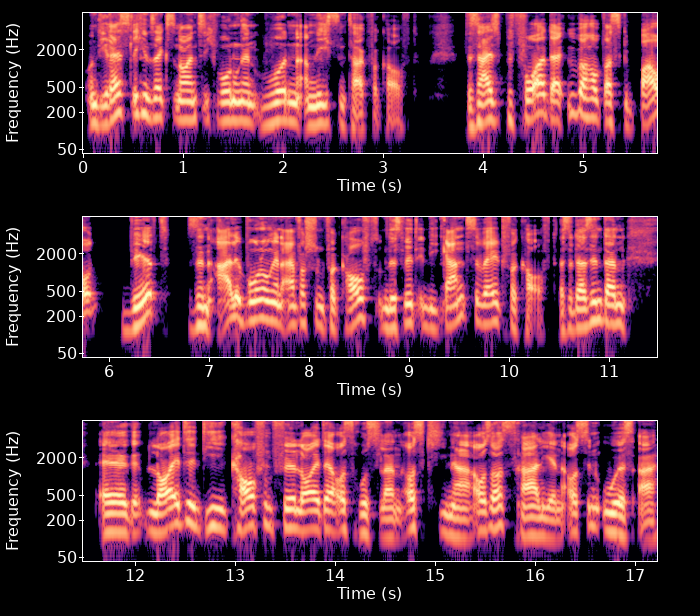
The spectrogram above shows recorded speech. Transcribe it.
und die restlichen 96 Wohnungen wurden am nächsten Tag verkauft. Das heißt, bevor da überhaupt was gebaut wird, sind alle Wohnungen einfach schon verkauft und es wird in die ganze Welt verkauft. Also da sind dann äh, Leute, die kaufen für Leute aus Russland, aus China, aus Australien, aus den USA.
